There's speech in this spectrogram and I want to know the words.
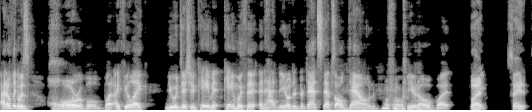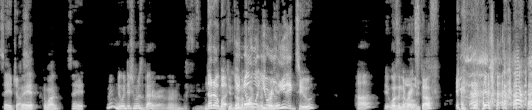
I don't think it was horrible, but I feel like New Edition came it came with it and had you know their, their dance steps all mm-hmm. down, Uh-oh. you know. But but like, say it, say it, Josh. Say it. Come on. Say it. I mean, New Edition was better, No, no, New but you know what you were bring it? leading to. huh? It wasn't the right Oh. stuff. I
